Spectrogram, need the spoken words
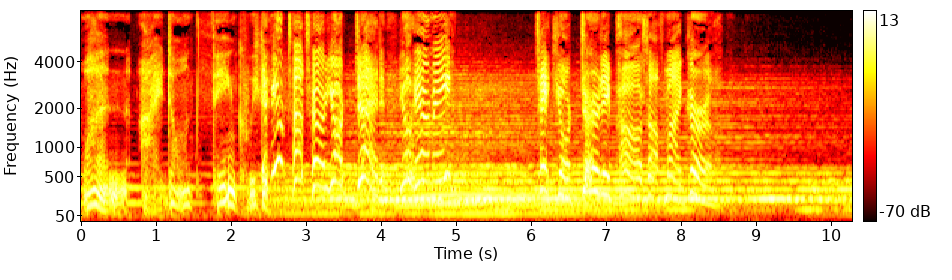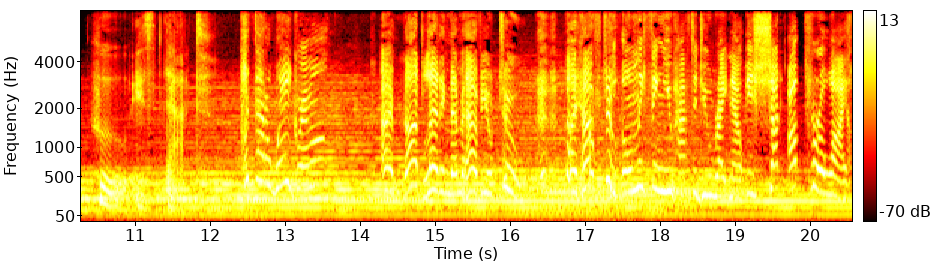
one, I don't think we can. If you touch her, you're dead! You hear me? Take your dirty paws off my girl! Who is that? Put that away, Grandma! I'm not letting them have you too! I have to! The only thing you have to do right now is shut up for a while.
